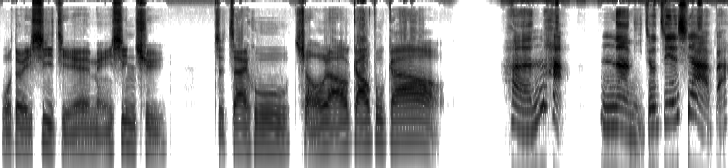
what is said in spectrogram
我对细节没兴趣，只在乎酬劳高不高。很好，那你就接下吧。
